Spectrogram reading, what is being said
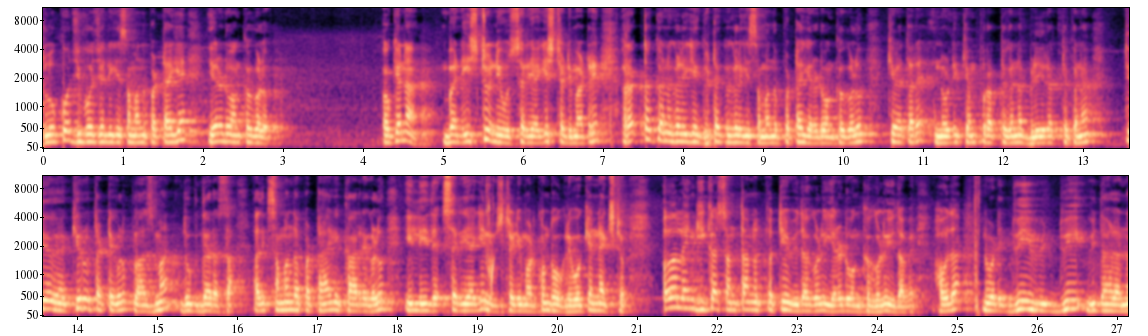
ಗ್ಲೂಕೋಸ್ ವಿಭೋಜನೆಗೆ ಸಂಬಂಧಪಟ್ಟ ಹಾಗೆ ಎರಡು ಅಂಕಗಳು. ಓಕೆನಾ ಬನ್ನಿ, ಇಷ್ಟು ನೀವು ಸರಿಯಾಗಿ ಸ್ಟಡಿ ಮಾಡಿರಿ. ರಕ್ತ ಕಣಗಳಿಗೆ ಘಟಕಗಳಿಗೆ ಸಂಬಂಧಪಟ್ಟ ಎರಡು ಅಂಕಗಳು ಕೇಳ್ತಾರೆ. ನೋಡಿ, ಕೆಂಪು ರಕ್ತಕಣ, ಬಿಳಿ ರಕ್ತಕಣ ಕಿರು ತಟ್ಟೆಗಳು, ಪ್ಲಾಸ್ಮಾ ರಸ. ಅದಕ್ಕೆ ಸಂಬಂಧಪಟ್ಟ ಹಾಗೆ ಕಾರ್ಯಗಳು ಇಲ್ಲಿ ಇದೆ. ಸರಿಯಾಗಿ ನೀವು ಸ್ಟಡಿ ಮಾಡ್ಕೊಂಡು ಹೋಗ್ರಿ. ಓಕೆ ನೆಕ್ಸ್ಟ್ ಅಲೈಂಗಿಕ ಸಂತಾನೋತ್ಪತ್ತಿಯ ವಿಧಗಳು ಎರಡು ಅಂಕಗಳು ಇದ್ದಾವೆ ಹೌದಾ? ನೋಡಿ, ದ್ವಿ ದ್ವಿ ವಿಧಳನ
